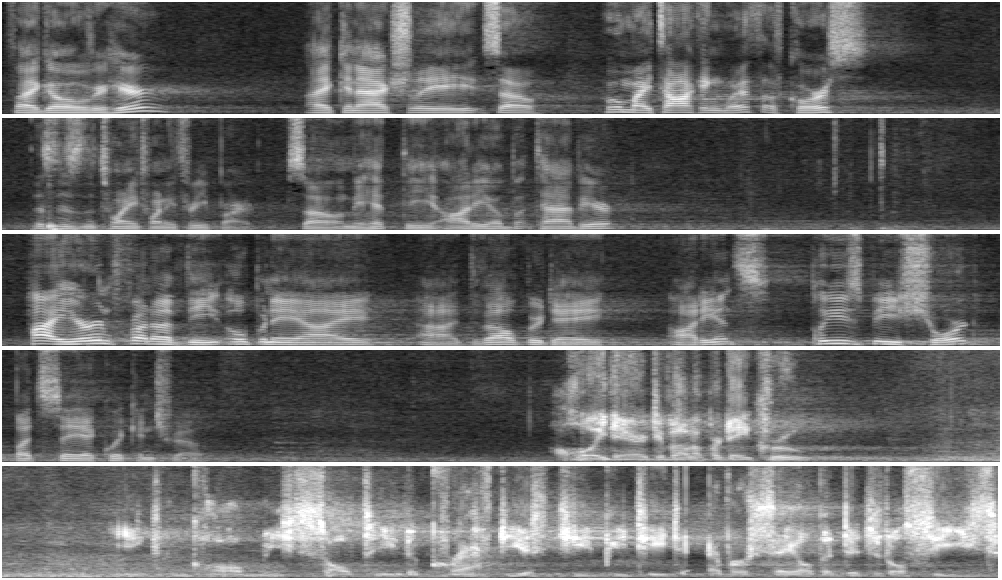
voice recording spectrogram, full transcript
If I go over here, I can actually, so who am I talking with, of course? This is the 2023 part. So let me hit the audio tab here. Hi, you're in front of the OpenAI uh, Developer Day audience. Please be short, but say a quick intro. Ahoy there, Developer Day crew. Ye can call me Salty, the craftiest GPT to ever sail the digital seas.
